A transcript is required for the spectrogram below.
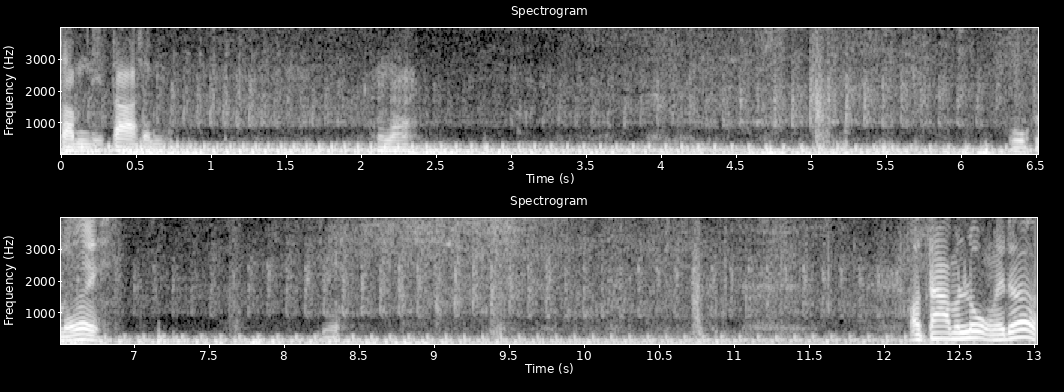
ซ้ำนี่ตาซ้ำนะปลูกเลยเอาตามันลงเลยเด้อ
